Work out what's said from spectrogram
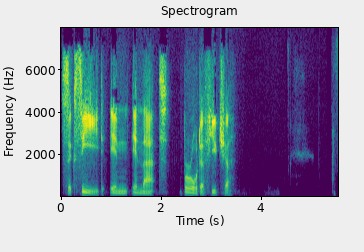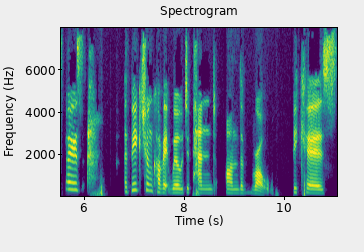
succeed in in that broader future? I suppose a big chunk of it will depend on the role because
